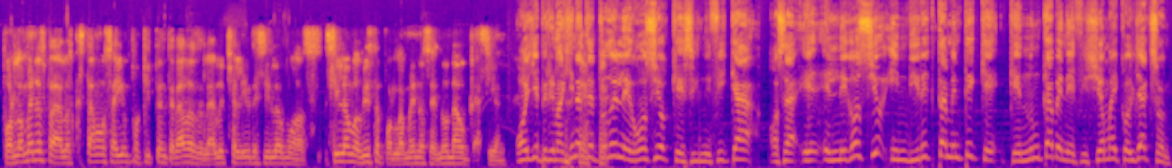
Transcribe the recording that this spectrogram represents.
por lo menos para los que estamos ahí un poquito enterados de la lucha libre, sí lo hemos, sí lo hemos visto por lo menos en una ocasión. Oye, pero imagínate todo el negocio que significa, o sea, el, el negocio indirectamente que, que, nunca benefició a Michael Jackson.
